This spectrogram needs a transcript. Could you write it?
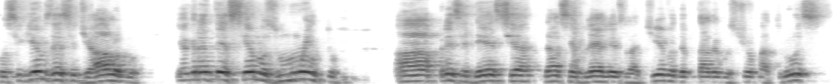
Conseguimos esse diálogo e agradecemos muito à presidência da Assembleia Legislativa, o deputado Agostinho Patrus,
